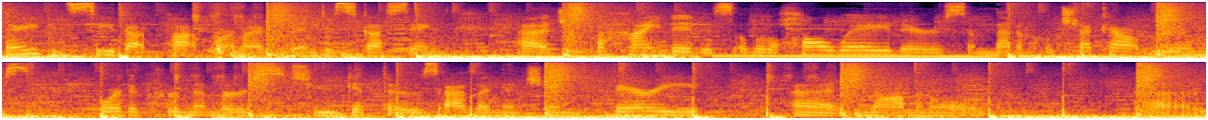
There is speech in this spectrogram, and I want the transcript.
There you can see that platform I've been discussing. Uh, just behind it is a little hallway. There's some medical checkout rooms for the crew members to get those, as I mentioned, very uh, nominal uh,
